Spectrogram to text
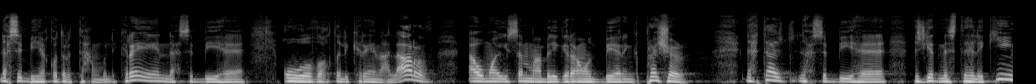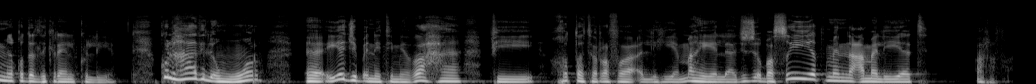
نحسب بها قدرة تحمل الكرين نحسب بها قوة ضغط الكرين على الأرض أو ما يسمى بال ground bearing pressure نحتاج نحسب بها إيش قد مستهلكين من قدرة الكرين الكلية. كل هذه الأمور آه، يجب أن يتم إيضاحها في خطة الرفع اللي هي ما هي إلا جزء بسيط من عملية الرفع.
